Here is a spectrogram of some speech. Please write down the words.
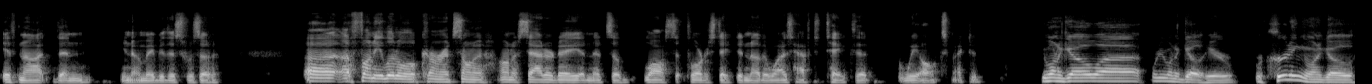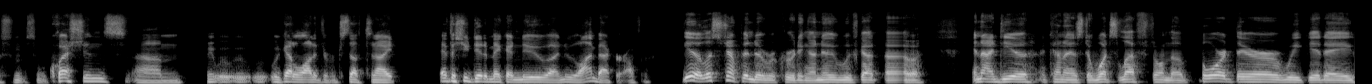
If not, then you know maybe this was a uh, a funny little occurrence on a on a Saturday, and it's a loss that Florida State didn't otherwise have to take that we all expected. You want to go? Uh, where do you want to go here? Recruiting. You want to go some some questions? Um, we, we, we, got a lot of different stuff tonight. FSU did make a new uh, new linebacker offer. Yeah, let's jump into recruiting. I know we've got uh, an idea kind of as to what's left on the board there. We get a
